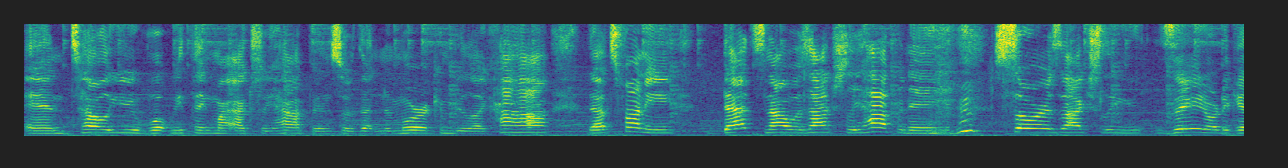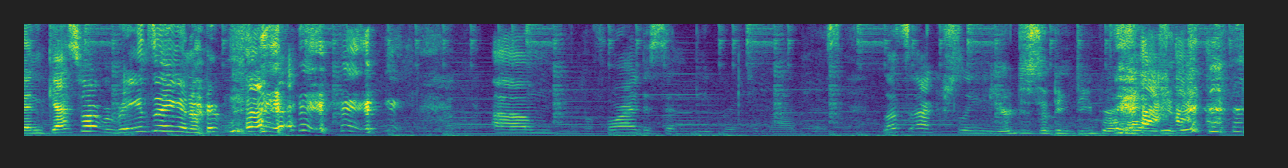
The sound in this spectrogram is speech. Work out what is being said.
and tell you what we think might actually happen so that Nomura can be like, haha, that's funny. That's not what's actually happening. Sora is actually Xehanort again. Guess what? We're bringing Xehanort back. um, before I descend deeper into madness, let's actually You're descending deeper already there.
